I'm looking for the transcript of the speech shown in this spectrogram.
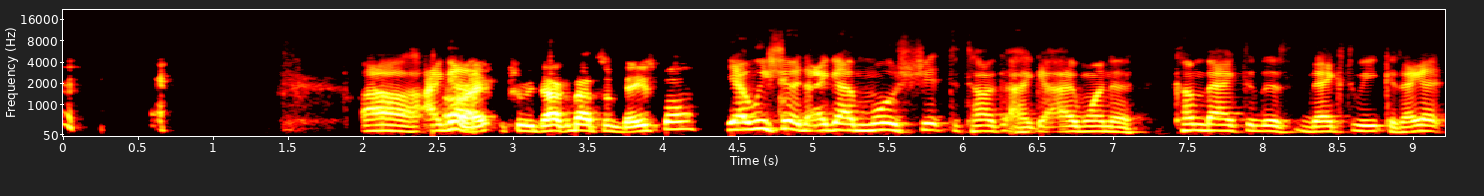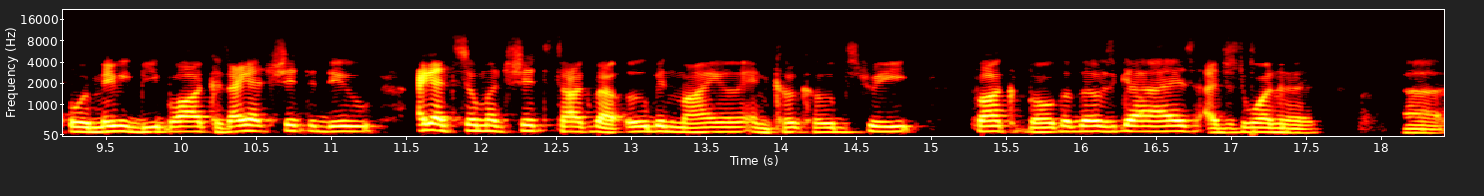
Uh, I got right. Should we talk about some baseball? yeah, we should. I got more shit to talk. I got, I want to come back to this next week because I got, or maybe B blog because I got shit to do. I got so much shit to talk about. Urban Meyer and Kirk Herbstreit. Fuck both of those guys. I just want to uh,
